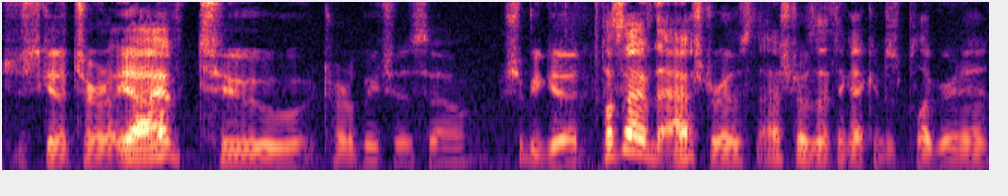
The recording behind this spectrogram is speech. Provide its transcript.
Just get a turtle. Yeah, I have two Turtle Beaches, so should be good. Plus, I have the Astros. The Astros, I think I can just plug right in.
